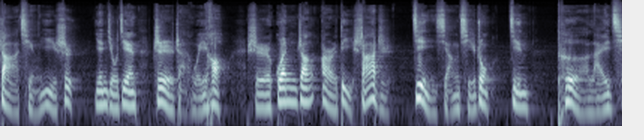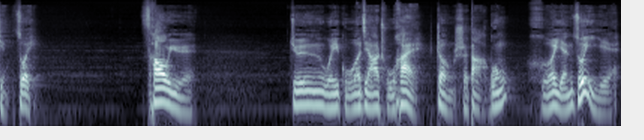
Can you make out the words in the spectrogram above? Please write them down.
诈请议事，饮酒间置斩为号，使关张二弟杀之，尽降其众。今特来请罪。操曰：“君为国家除害，正是大功，何言罪也？”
